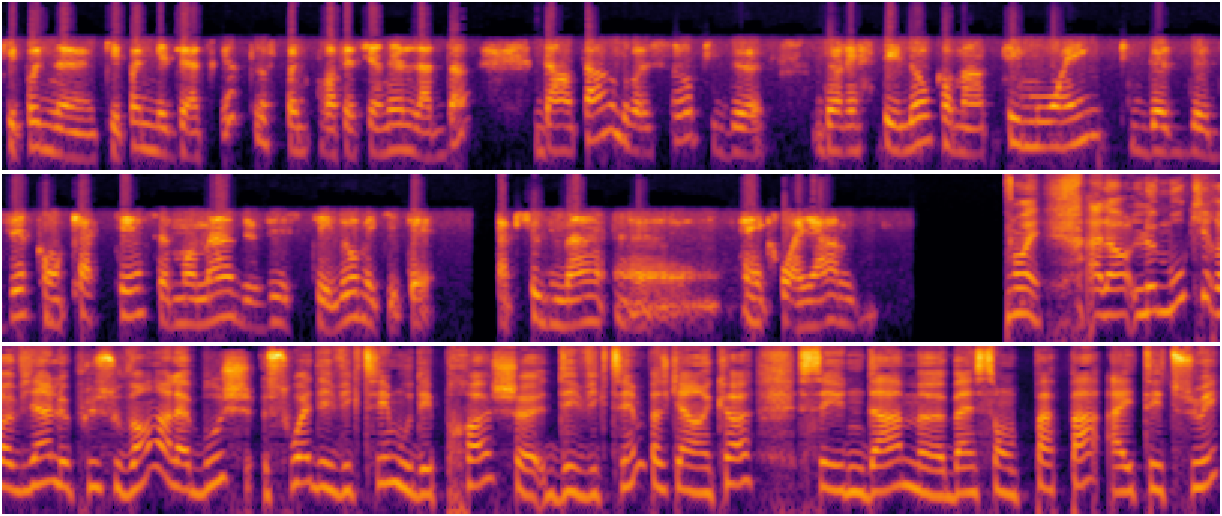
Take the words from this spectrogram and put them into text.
qui est pas une, qui est pas une médiatrice, là, je suis pas une professionnelle là-dedans, d'entendre ça puis de, de rester là comme un témoin puis de, de dire qu'on captait ce moment de visiter là, mais qui était absolument euh, incroyable Ouais. Alors le mot qui revient le plus souvent dans la bouche, soit des victimes ou des proches euh, des victimes, parce qu'il y a un cas, c'est une dame, euh, ben son papa a été tué,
